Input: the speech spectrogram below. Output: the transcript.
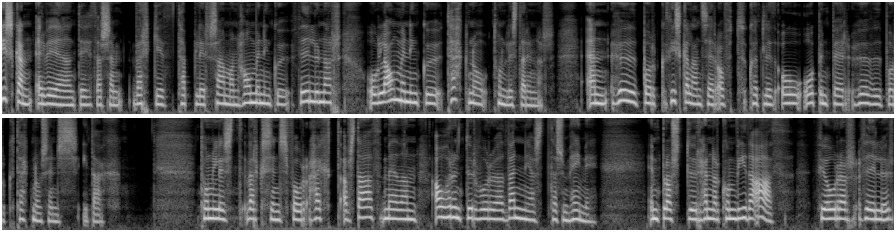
þýskan er viðeðandi þar sem verkið teplir saman hámenningu fylgunar og lámenningu teknotónlistarinnar en höfuðborg Þýskalands er oft kölluð óopinber höfuðborg teknósins í dag. Tónlistverksins fór hægt af stað meðan áhörundur voru að vennjast þessum heimi. Emblástur hennar kom víða að. Fjórar fiðlur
